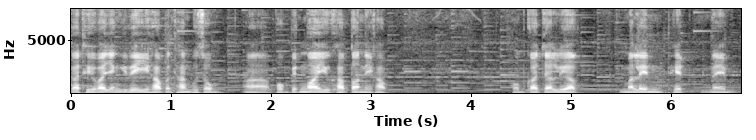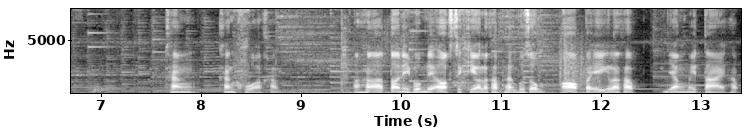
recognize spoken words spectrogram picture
ก็ถือว่ายังดีครับท่านผู้ชมผมเป็นง่อยอยู่ครับตอนนี้ครับ ผมก็จะเลือกมาเล่นเพชรในข้างข้างขวาครับอ่าตอนนี้ผมได้ออกสเกลแล้วครับท่านผู้ชมออกไปอีกแล้วครับ ยังไม่ตายครับ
